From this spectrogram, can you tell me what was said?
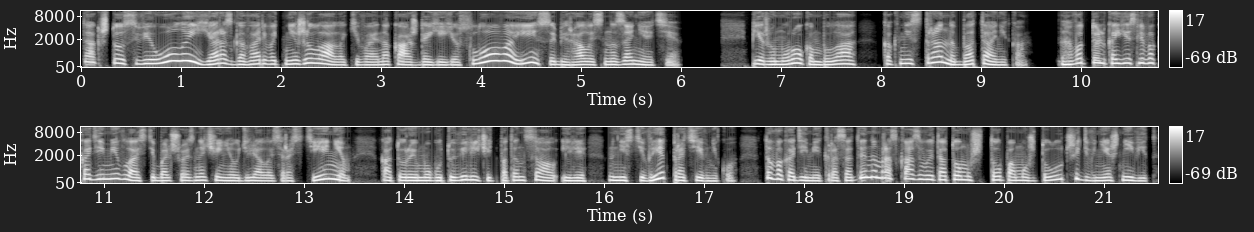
Так что с Виолой я разговаривать не желала, кивая на каждое ее слово, и собиралась на занятия. Первым уроком была, как ни странно, ботаника. А вот только если в Академии власти большое значение уделялось растениям, которые могут увеличить потенциал или нанести вред противнику, то в Академии красоты нам рассказывают о том, что поможет улучшить внешний вид.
